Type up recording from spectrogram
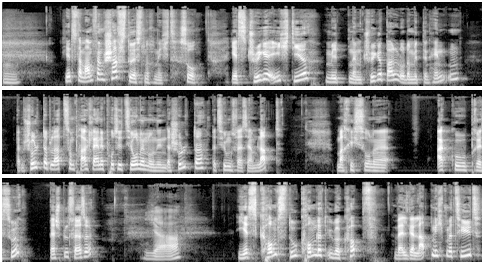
Mhm. Jetzt am Anfang schaffst du es noch nicht. So, jetzt trigger ich dir mit einem Triggerball oder mit den Händen beim Schulterblatt so ein paar kleine Positionen und in der Schulter beziehungsweise am Latt mache ich so eine Akupressur beispielsweise. Ja, Jetzt kommst du komplett über Kopf, weil der Latt nicht mehr zieht.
